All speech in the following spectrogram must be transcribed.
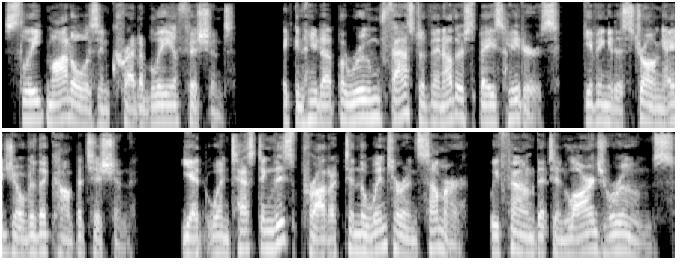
sleek model is incredibly efficient. It can heat up a room faster than other space heaters, giving it a strong edge over the competition. Yet when testing this product in the winter and summer, we found that in large rooms,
